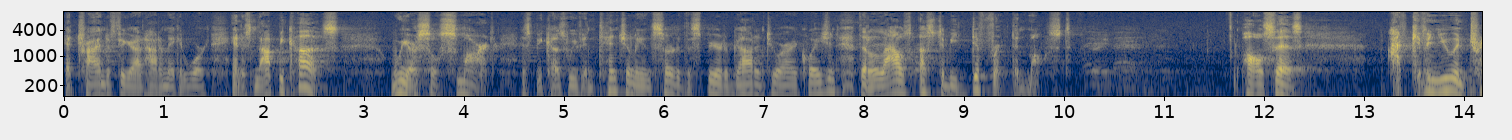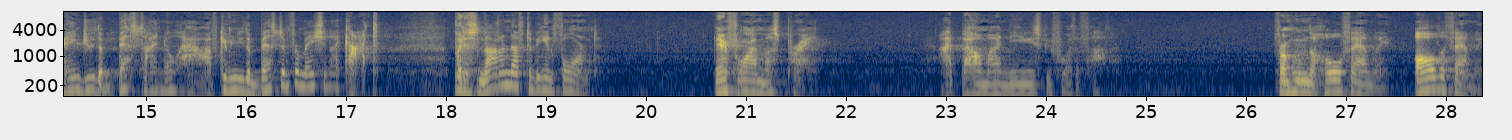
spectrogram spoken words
at trying to figure out how to make it work. And it's not because we are so smart. It's because we've intentionally inserted the Spirit of God into our equation that allows us to be different than most. Paul says, I've given you and trained you the best I know how. I've given you the best information I got. But it's not enough to be informed. Therefore, I must pray. I bow my knees before the Father, from whom the whole family, all the family,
